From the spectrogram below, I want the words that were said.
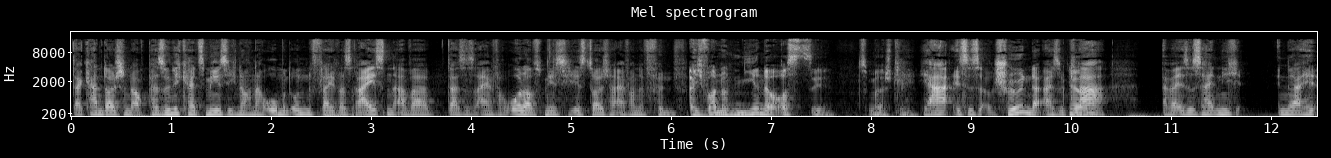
da kann Deutschland auch persönlichkeitsmäßig noch nach oben und unten vielleicht was reißen, aber das ist einfach urlaubsmäßig ist Deutschland einfach eine 5. Ich war noch nie in der Ostsee zum Beispiel. Ja, es ist schön da, also klar. Ja. Aber es ist halt nicht in der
